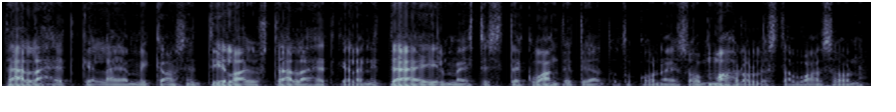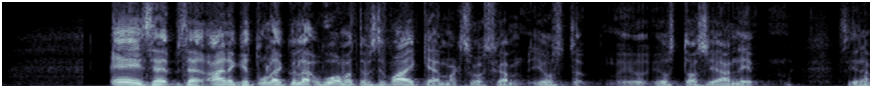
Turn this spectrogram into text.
tällä hetkellä ja mikä on sen tila just tällä hetkellä, niin tämä ei ilmeisesti sitten kvantitietokoneessa on mahdollista, vaan se on... Ei, se, se ainakin tulee kyllä huomattavasti vaikeammaksi, koska just, just tosiaan niin siinä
